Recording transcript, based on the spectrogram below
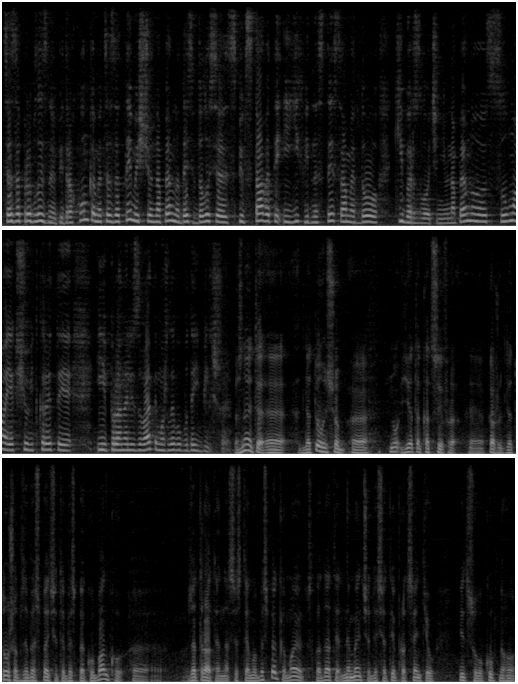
Це за приблизними підрахунками, це за тими, що напевно десь вдалося співставити і їх віднести саме до кіберзлочинів. Напевно, сума, якщо відкрити і проаналізувати, можливо, буде і більшою. Ви знаєте, е, для того, щоб ну є така цифра, е, кажуть, для того, щоб забезпечити безпеку банку, е, затрати на систему безпеки мають складати не менше 10% від сукупного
